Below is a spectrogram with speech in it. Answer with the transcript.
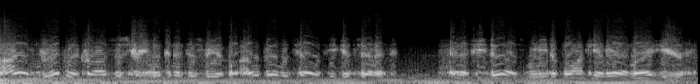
I am directly across the street looking at this vehicle. I will be able to tell if he gets in it. And if he does, we need to block him in right here.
